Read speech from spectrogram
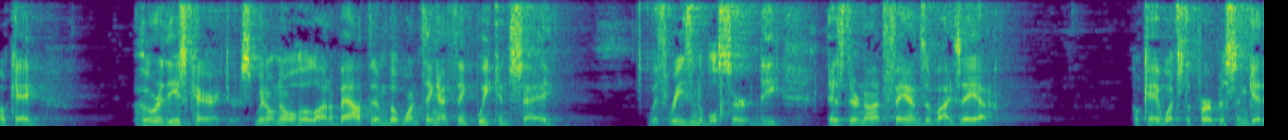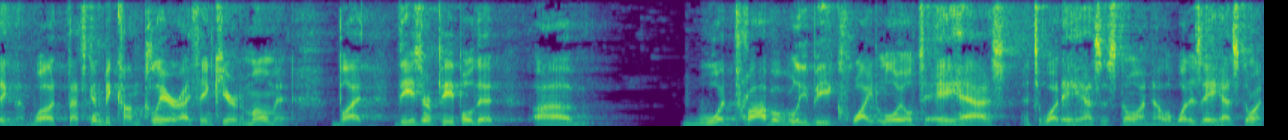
Okay, who are these characters? We don't know a whole lot about them, but one thing I think we can say with reasonable certainty is they're not fans of Isaiah. Okay, what's the purpose in getting them? Well, that's going to become clear, I think, here in a moment. But these are people that um, would probably be quite loyal to Ahaz and to what Ahaz is doing. Now, what is Ahaz doing?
